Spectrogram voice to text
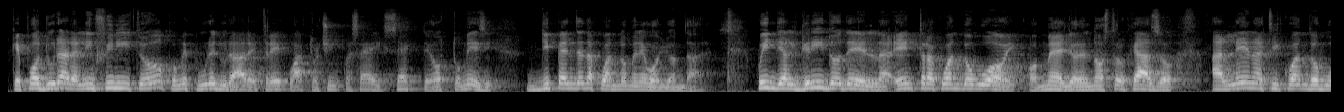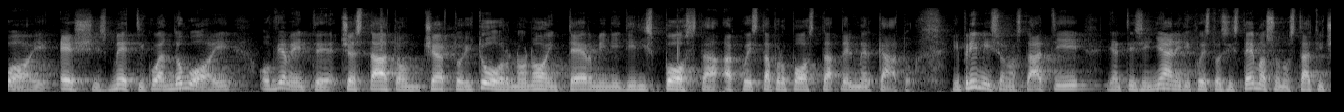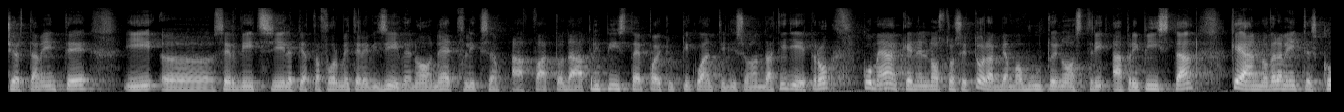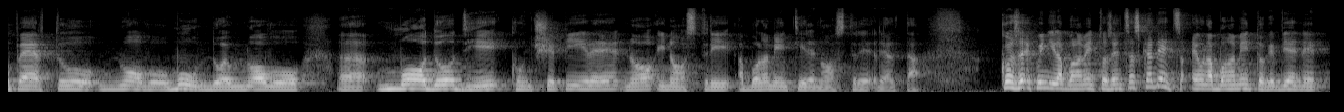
che può durare all'infinito come pure durare 3, 4, 5, 6, 7, 8 mesi, dipende da quando me ne voglio andare. Quindi al grido del entra quando vuoi, o meglio nel nostro caso allenati quando vuoi, esci, smetti quando vuoi, ovviamente c'è stato un certo ritorno no, in termini di risposta a questa proposta del mercato. I primi sono stati, gli antesignani di questo sistema sono stati certamente i eh, servizi, le piattaforme televisive, no? Netflix ha, fatto da apripista e poi tutti quanti gli sono andati dietro, come anche nel nostro settore abbiamo avuto i nostri apripista che hanno veramente scoperto un nuovo mondo un nuovo eh, modo di concepire no, i nostri abbonamenti e le nostre realtà. Cos'è quindi l'abbonamento senza scadenza? È un abbonamento che viene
